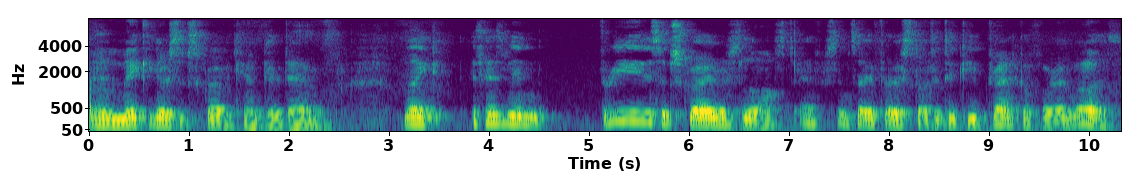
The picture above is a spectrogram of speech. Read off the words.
and making our subscriber count go down? Like, it has been three subscribers lost ever since I first started to keep track of where I was.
